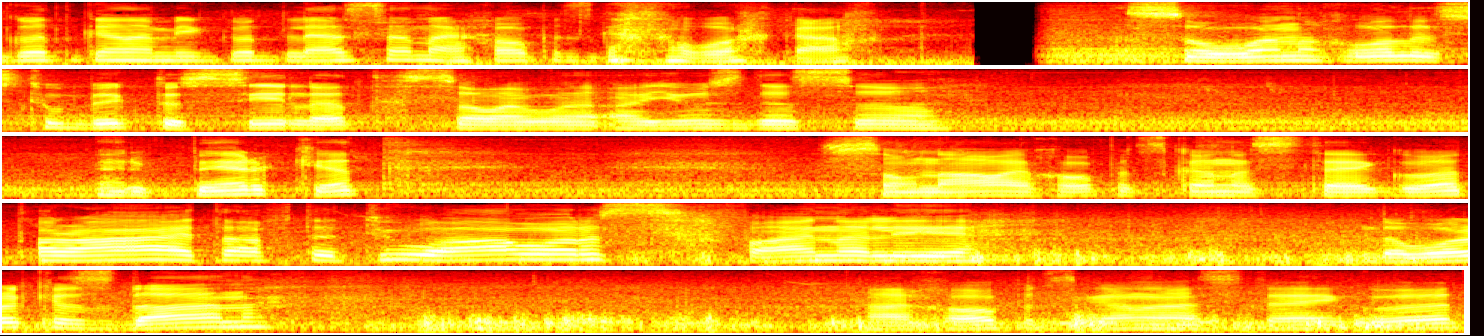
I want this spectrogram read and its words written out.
good gonna be good lesson. I hope it's gonna work out. So one hole is too big to seal it, so I, I use this uh, repair kit. So now I hope it's gonna stay good. Alright, after two hours, finally the work is done. I hope it's gonna stay good.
